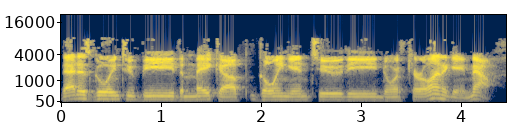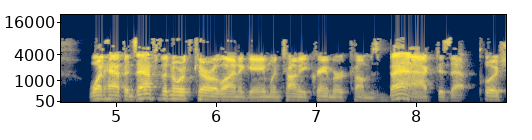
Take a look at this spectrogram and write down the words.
that is going to be the makeup going into the North Carolina game. Now, what happens after the North Carolina game when Tommy Kraemer comes back? Does that push?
